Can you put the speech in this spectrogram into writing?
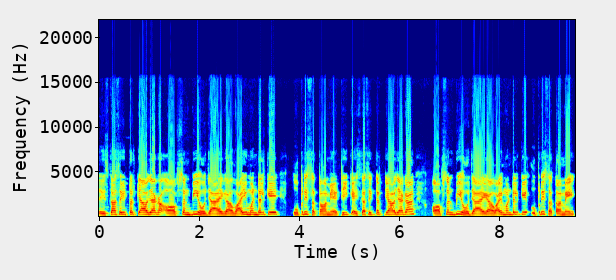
तो इसका सही उत्तर क्या हो जाएगा? ऑप्शन बी हो जाएगा वायुमंडल के ऊपरी सतह में, ठीक है? इसका सही उत्तर क्या हो जाएगा? ऑप्शन बी हो जाएगा वायुमंडल के ऊपरी सतह में।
